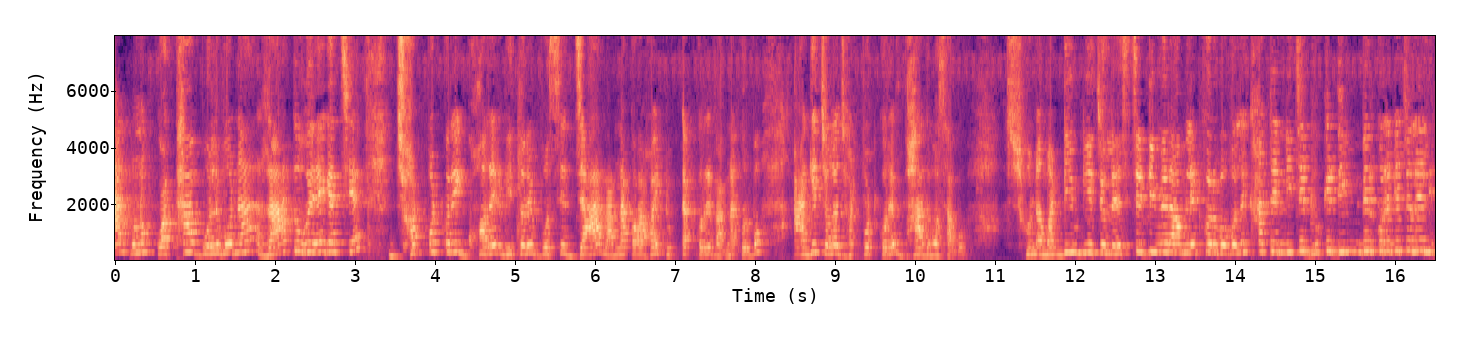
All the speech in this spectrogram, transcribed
আর কোনো কথা বলব না, রাতও হয়ে গেছে। ঝটপট করে ঘরের ভিতরে বসে যা রান্না করা হয়, টুকটাক করে রান্না করব। আগে চলো ঝটপট করে ভাত বসাবো। শোন আমার ডিম নিয়ে চলে এসছে ডিমের আমলেট করব বলে খাটের নিচে ঢুকে ডিম বের করে নিয়ে চলে এলি?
